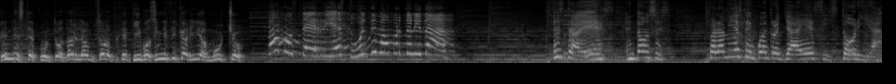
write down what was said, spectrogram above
En este punto, darle a un solo objetivo significaría mucho. Vamos, Terry. Es tu última oportunidad. Esta es. Entonces, para mí este encuentro ya es historia.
